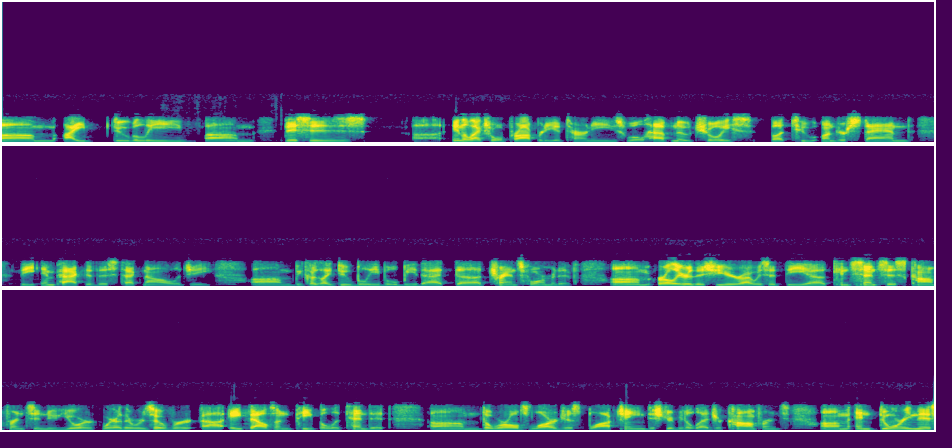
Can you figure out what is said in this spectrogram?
um, I do believe um, this is uh, intellectual property attorneys will have no choice but to understand the impact of this technology um, because I do believe it will be that uh, transformative. Um, earlier this year, I was at the uh, Consensus Conference in New York where there was over uh, 8,000 people attended um, the world's largest blockchain distributed ledger conference. Um, and during this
